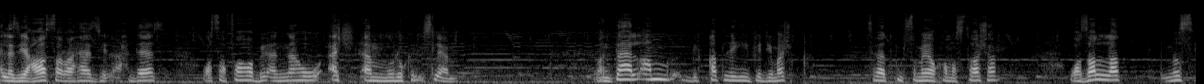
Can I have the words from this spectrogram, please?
الذي عاصر هذه الأحداث وصفه بأنه أشأم ملوك الإسلام. وانتهى الأمر بقتله في دمشق سنة 515 وظلت مصر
